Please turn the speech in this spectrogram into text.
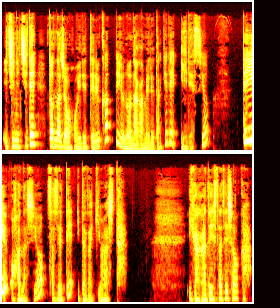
一日でどんな情報を入れてるかっていうのを眺めるだけでいいですよ。っていうお話をさせていただきました。いかがでしたでしょうか？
